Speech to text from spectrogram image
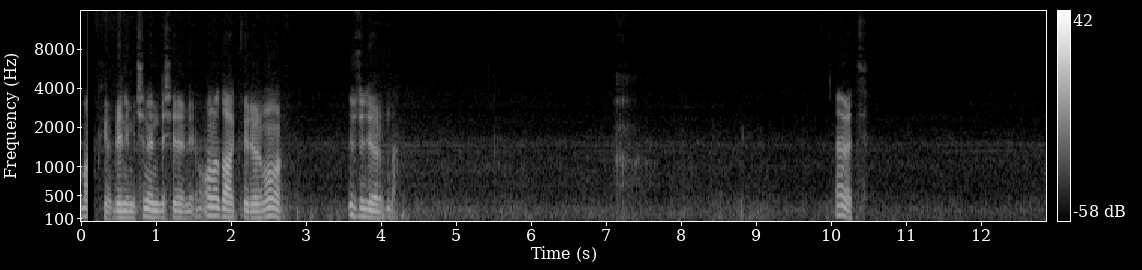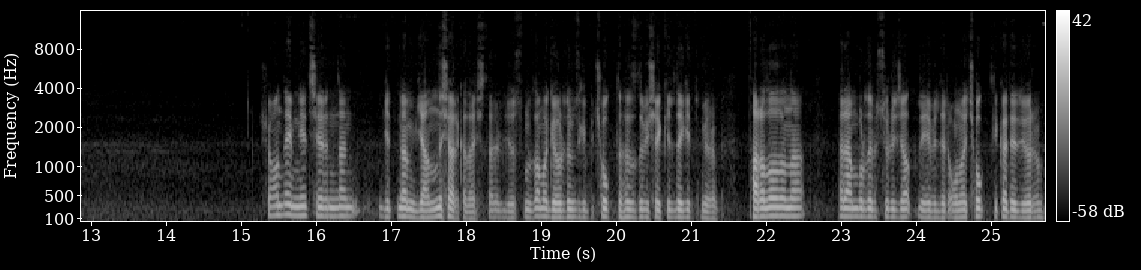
bakıyor benim için endişeleniyor. Ona da hak veriyorum ama üzülüyorum da. Evet. Şu anda emniyet şeridinden gitmem yanlış arkadaşlar biliyorsunuz ama gördüğünüz gibi çok da hızlı bir şekilde gitmiyorum. Taralı alana her an burada bir sürücü atlayabilir. Ona çok dikkat ediyorum.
